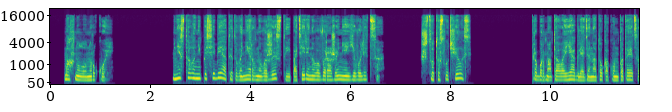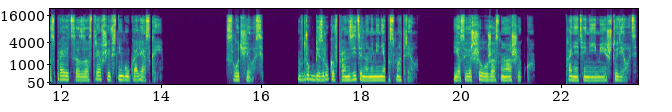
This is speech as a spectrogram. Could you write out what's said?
— махнул он рукой. Мне стало не по себе от этого нервного жеста и потерянного выражения его лица. «Что-то случилось?» Пробормотала я, глядя на то, как он пытается справиться с застрявшей в снегу коляской. Случилось. Вдруг Безруков пронзительно на меня посмотрел. Я совершил ужасную ошибку. Понятия не имею, что делать.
